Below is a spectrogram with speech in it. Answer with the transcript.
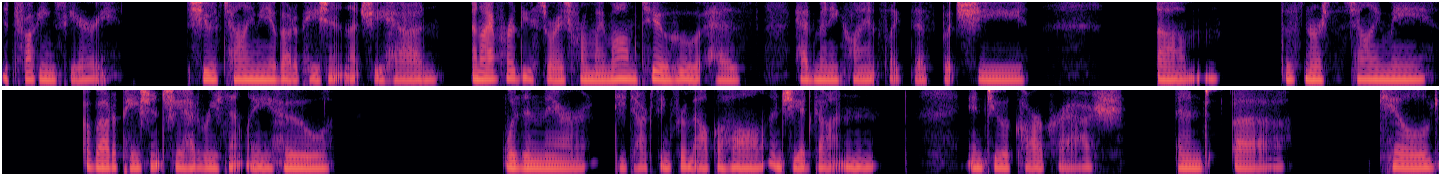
it's fucking scary. She was telling me about a patient that she had and I've heard these stories from my mom too, who has had many clients like this, but she, um, this nurse was telling me about a patient she had recently who was in there detoxing from alcohol and she had gotten into a car crash and uh killed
